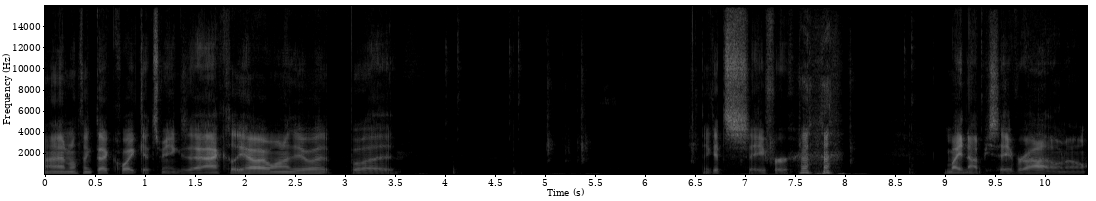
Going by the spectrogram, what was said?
I don't think that quite gets me exactly how I want to do it, but I think it's safer. Might not be safer, I don't know.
